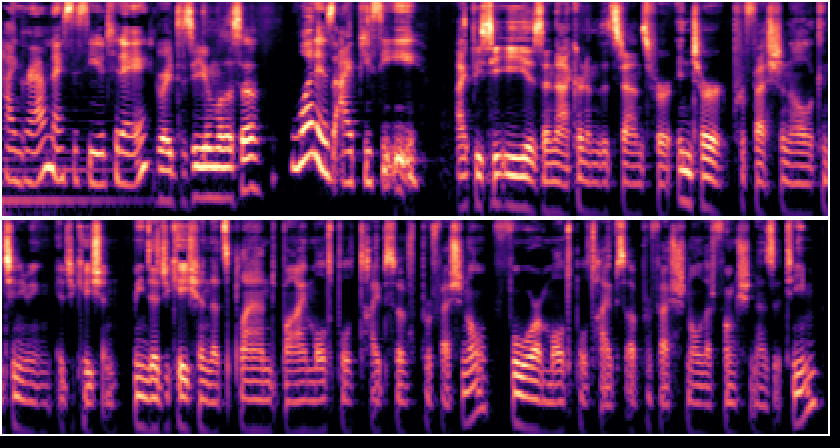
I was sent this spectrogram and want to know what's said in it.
Hi, Graham. Nice to see you today. Great to see you, Melissa. What is IPCE? IPCE is an acronym that stands for Interprofessional Continuing Education. It means education that's planned by multiple types of professional for multiple types of professional that function as a team.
